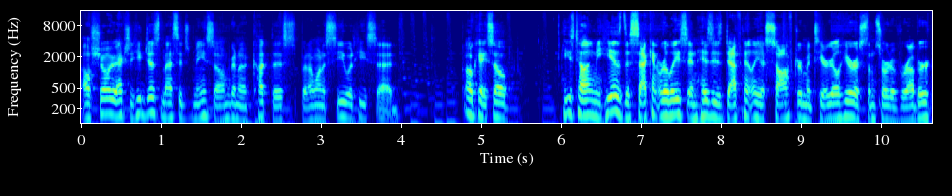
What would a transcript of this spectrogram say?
I'll show you. Actually, he just messaged me, so I'm going to cut this, but I want to see what he said. Okay, so He's telling me he has the second release, and his is definitely a softer material here, or some sort of rubber.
